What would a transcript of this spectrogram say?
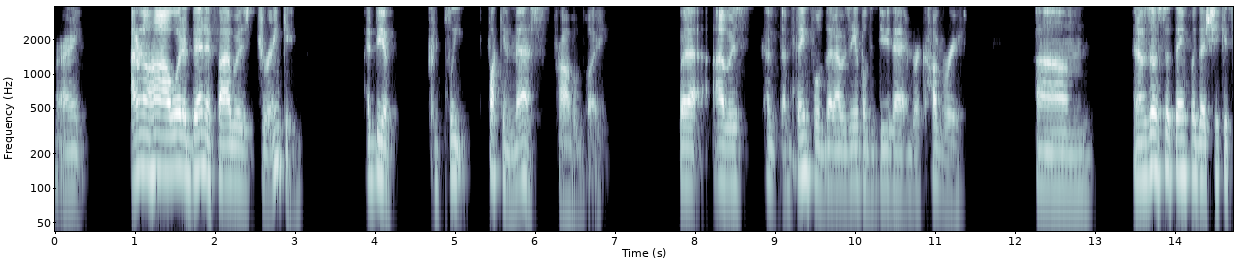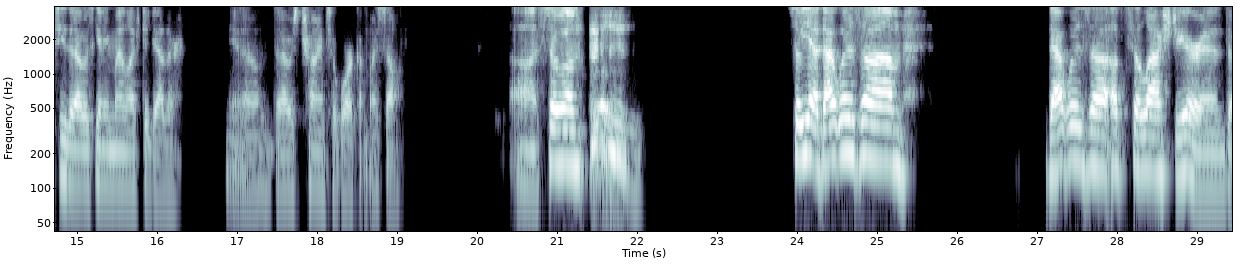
Right. I don't know how I would have been if I was drinking. I'd be a complete fucking mess, probably. But I, I was, I'm, I'm thankful that I was able to do that in recovery. Um, and I was also thankful that she could see that I was getting my life together, you know, that I was trying to work on myself. Uh, so, um, so yeah, that was, um, that was uh, up to last year and uh,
